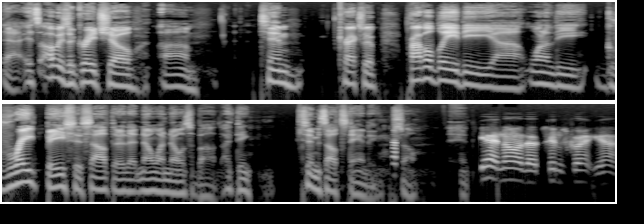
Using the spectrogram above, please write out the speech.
Yeah, it's always a great show. Um, Tim cracks me up. Probably the uh, one of the great bassists out there that no one knows about. I think Tim is outstanding. So, Yeah, no, that Tim's great. Yeah.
